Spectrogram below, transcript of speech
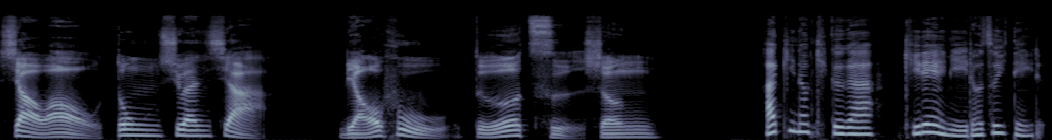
笑傲东轩下，辽父得此生。秋の菊がきれいに色づいている。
